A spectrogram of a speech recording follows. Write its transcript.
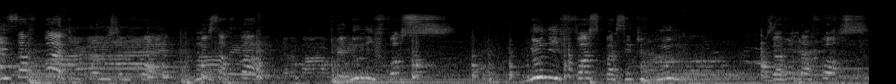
Ils savent pas à quel point nous sommes forts. Ils ne savent pas. Mais nous n'y force. Nous n'y force passer tout le monde. Nous avons de la force.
